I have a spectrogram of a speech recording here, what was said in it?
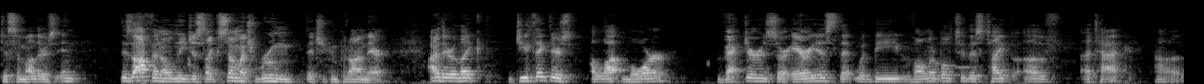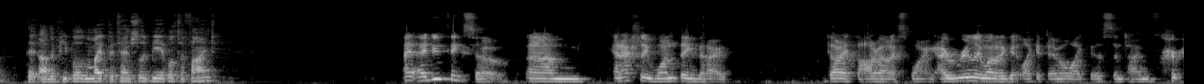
to some others. And there's often only just like so much room that you can put on there. Are there like? Do you think there's a lot more vectors or areas that would be vulnerable to this type of attack uh, that other people might potentially be able to find? I, I do think so. Um, and actually, one thing that I that I thought about exploring, I really wanted to get like a demo like this in time for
